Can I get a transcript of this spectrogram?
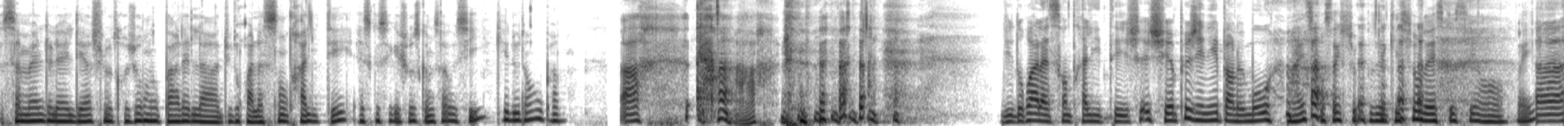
Samuel de la LDH l'autre jour nous parlait de la, du droit à la centralité? Est-ce que c'est quelque chose comme ça aussi qui est dedans ou pas? Ah, Ah, du droit à la centralité. Je, je suis un peu gênée par le mot. ouais, c'est pour ça que je te pose la question. de Est-ce que c'est en. Oui. Euh,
